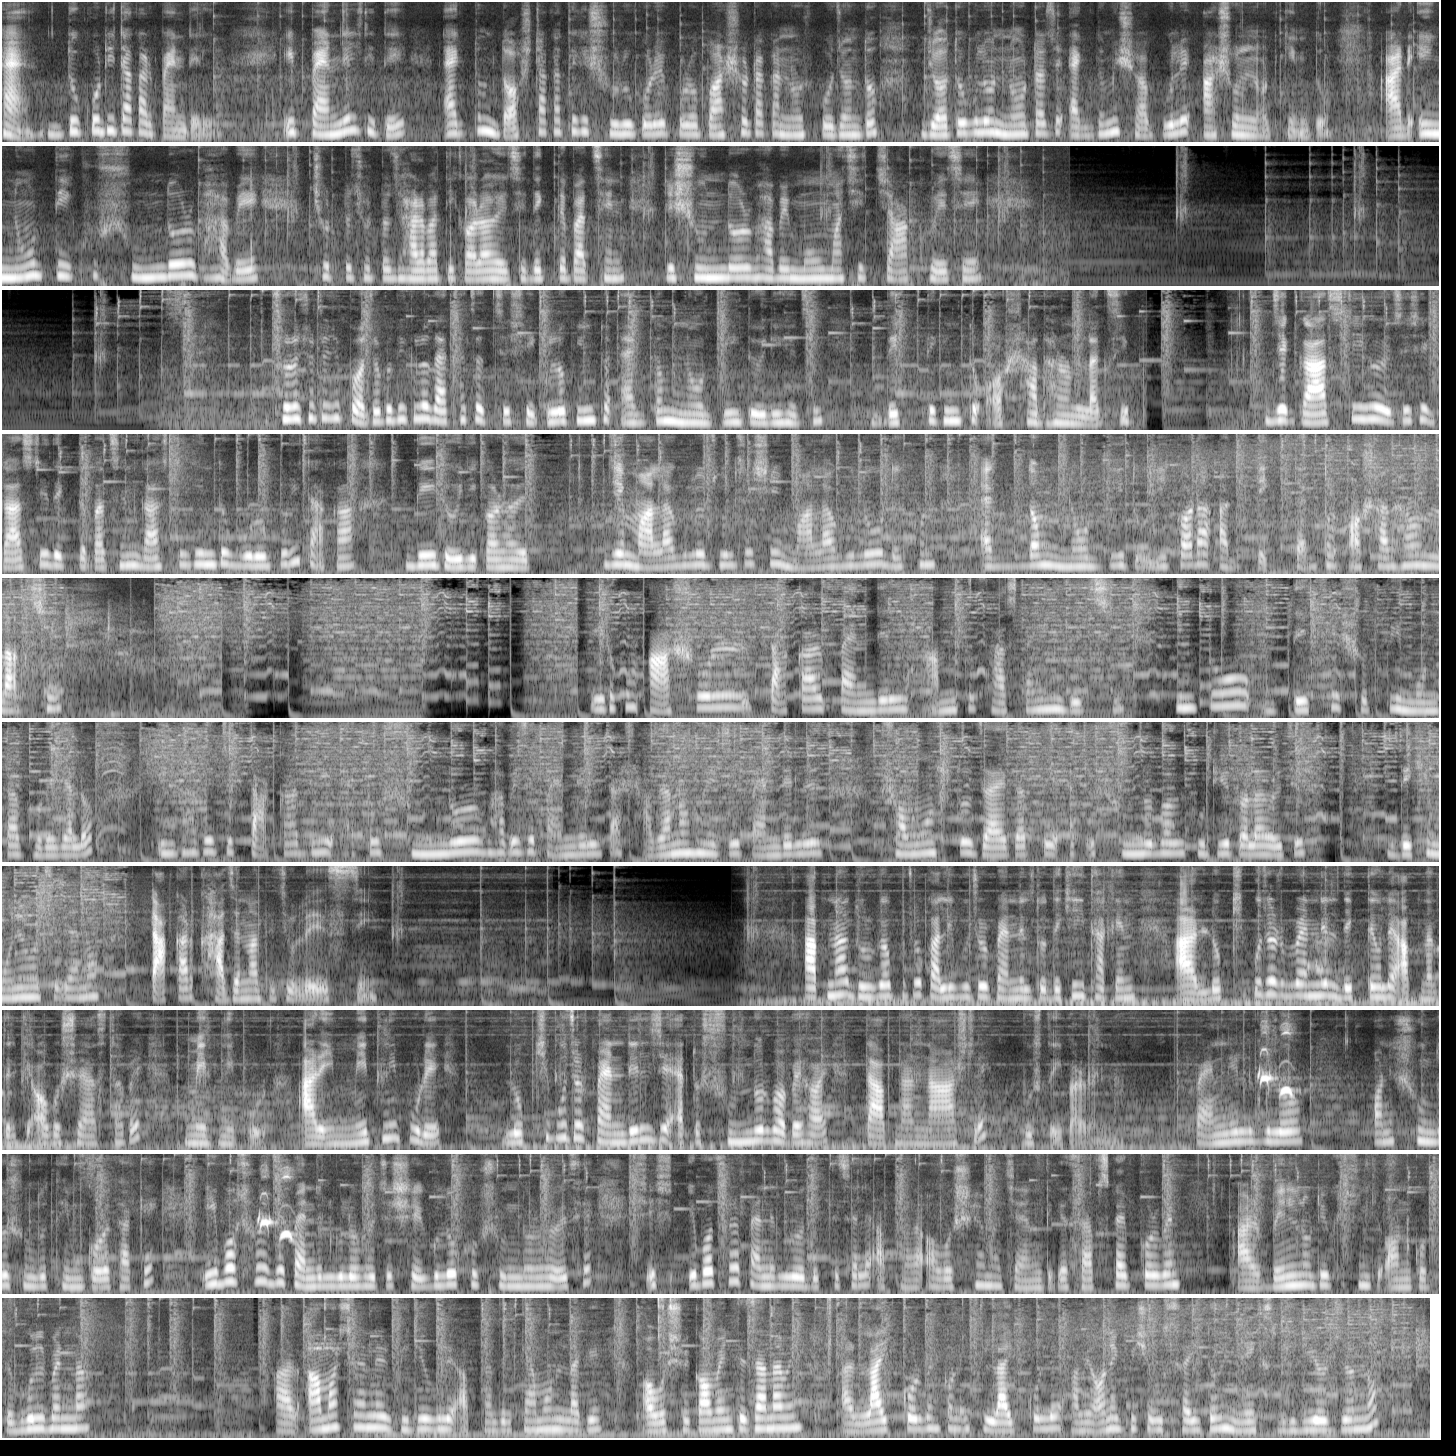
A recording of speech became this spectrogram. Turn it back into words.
হ্যাঁ দু কোটি টাকার প্যান্ডেল। এই প্যান্ডেলটিতে একদম দশ টাকা থেকে শুরু করে পুরো পাঁচশো টাকা নোট পর্যন্ত যতগুলো নোট আছে, একদমই সবগুলো আসল নোট কিন্তু। আর এই নোট দিয়ে খুব সুন্দরভাবে ছোট্ট ছোট্ট ঝাড়বাতি করা হয়েছে। দেখতে পাচ্ছেন যে সুন্দরভাবে মৌমাছির চাক হয়েছে। ছোটো ছোটো যে প্রজাপতিগুলো দেখা যাচ্ছে, সেগুলো কিন্তু একদম নোট দিয়েই তৈরি হয়েছে। দেখতে কিন্তু অসাধারণ লাগছে। যে গাছটি হয়েছে, সেই গাছটি দেখতে পাচ্ছেন। গাছটি কিন্তু পুরোপুরি টাকা দিয়ে তৈরি করা হয়েছে যে মালাগুলো ঝুলছে, সেই মালাগুলোও দেখুন একদম নোট দিয়ে তৈরি করা আর দেখতে একদম অসাধারণ লাগছে। এরকম আসল টাকার প্যান্ডেল আমি তো ফার্স্ট টাইম দেখছি। কিন্তু দেখে সত্যি মনটা ভরে গেল। এইভাবে যে টাকা দিয়ে এত সুন্দরভাবে যে প্যান্ডেলটা সাজানো হয়েছে, প্যান্ডেলের সমস্ত জায়গাতে এত সুন্দরভাবে ফুটিয়ে তোলা হয়েছে, দেখে মনে হচ্ছে যেন টাকার খাজানাতে চলে এসেছি। আপনারা দুর্গাপুজো কালী পুজোর প্যান্ডেল তো দেখেই থাকেন, আর লক্ষ্মী পুজোর প্যান্ডেল দেখতে হলে আপনাদেরকে অবশ্যই আসতে হবে মেদিনীপুর। আর এই মেদিনীপুরে লক্ষ্মী পুজোর প্যান্ডেল যে এত সুন্দরভাবে হয় তা আপনার না আসলে বুঝতেই পারবেন না। প্যান্ডেলগুলো অনেক সুন্দর সুন্দর থিম করে থাকে। এই বছরে যে প্যান্ডেলগুলো হয়েছে সেগুলো খুব সুন্দর হয়েছে। এবছরের প্যান্ডেলগুলো দেখতে চাইলে আপনারা অবশ্যই আমার চ্যানেলটিকে সাবস্ক্রাইব করবেন আর বেল নোটিফিকেশনটি অন করতে ভুলবেন না। আর আমার চ্যানেলের ভিডিওগুলি আপনাদের কেমন লাগে অবশ্যই কমেন্টে জানাবেন। আর লাইক করবেন, কারণ একটু লাইক করলে আমি অনেক বেশি উৎসাহিত হই নেক্সট ভিডিওর জন্য।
